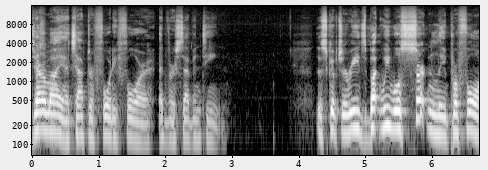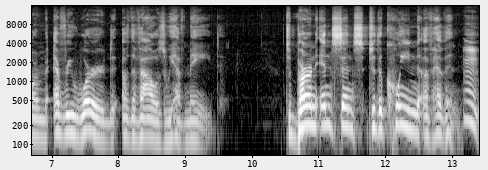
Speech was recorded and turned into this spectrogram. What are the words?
Jeremiah chapter 44 at verse 17. The scripture reads, But we will certainly perform every word of the vows we have made, to burn incense to the queen of heaven, mm.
